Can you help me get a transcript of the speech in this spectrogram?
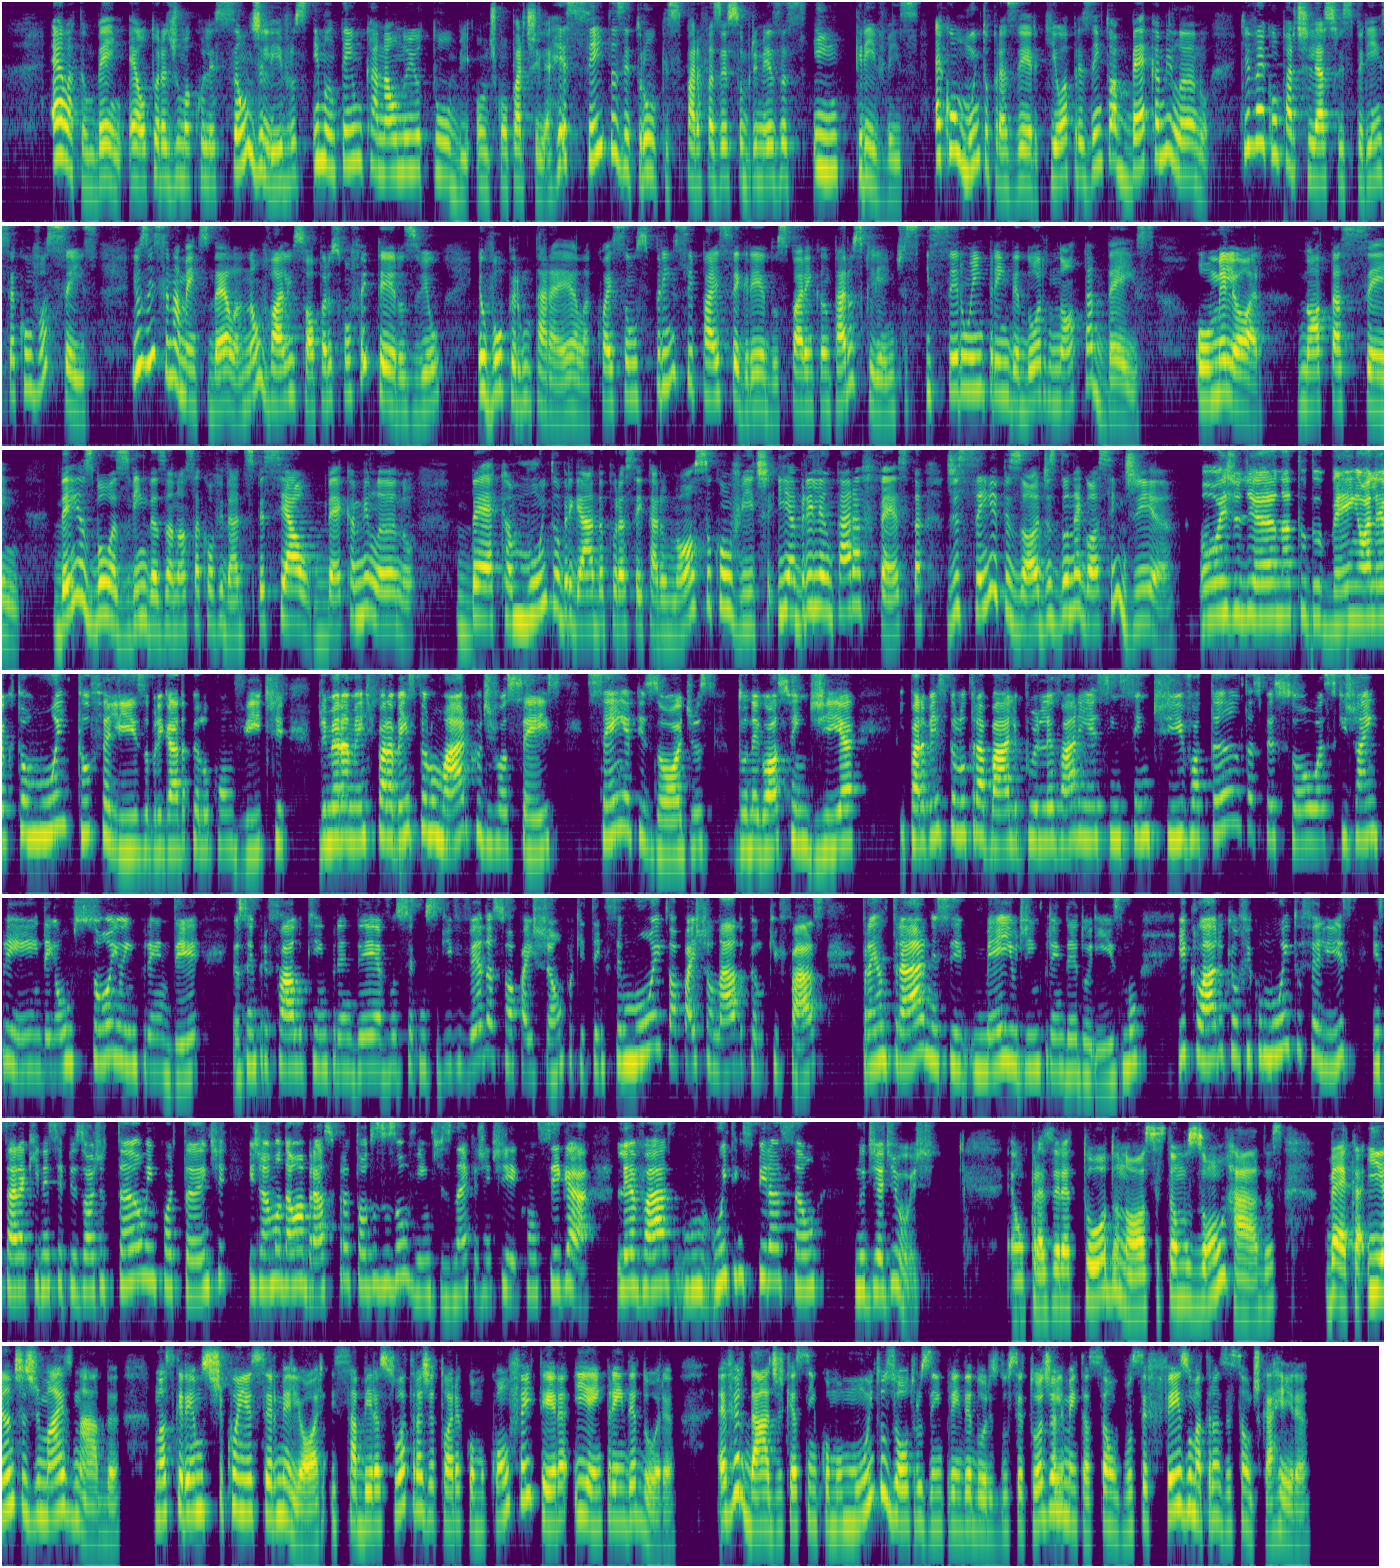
Ela também é autora de uma coleção de livros e mantém um canal no YouTube onde compartilha receitas e truques para fazer sobremesas incríveis. É com muito prazer que eu apresento a Beca Milano, que vai compartilhar sua experiência com vocês. E os ensinamentos dela não valem só para os confeiteiros, viu? Eu vou perguntar a ela quais são os principais segredos para encantar os clientes e ser um empreendedor nota 10, ou melhor, nota 100 Deem as boas-vindas à nossa convidada especial, Beca Milano. Beca, muito obrigada por aceitar o nosso convite e abrilhantar a festa de 100 episódios do Negócio em Dia. Oi, Juliana, tudo bem? Olha, eu estou muito feliz, obrigada pelo convite. Primeiramente, parabéns pelo marco de vocês, 100 episódios do Negócio em Dia. E parabéns pelo trabalho, por levarem esse incentivo a tantas pessoas que já empreendem ou sonham em empreender eu sempre falo que empreender é você conseguir viver da sua paixão, porque tem que ser muito apaixonado pelo que faz para entrar nesse meio de empreendedorismo. E claro que eu fico muito feliz em estar aqui nesse episódio tão importante e já mandar um abraço para todos os ouvintes, né? Que a gente consiga levar muita inspiração no dia de hoje. É um prazer é todo nosso, estamos honrados. Beca, e antes de mais nada, nós queremos te conhecer melhor e saber a sua trajetória como confeiteira e empreendedora. É verdade que, assim como muitos outros empreendedores do setor de alimentação, você fez uma transição de carreira?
